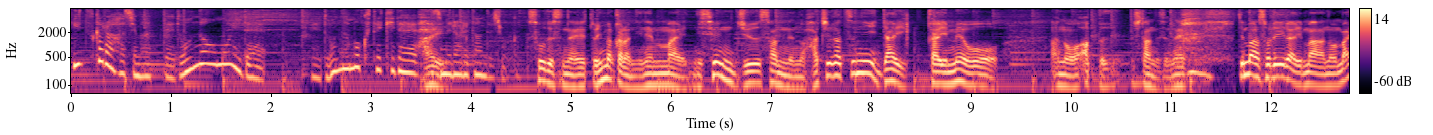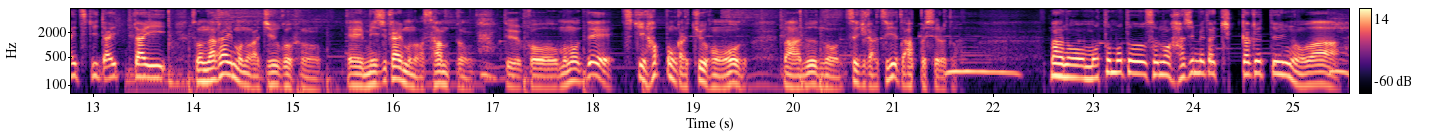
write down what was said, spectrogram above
いつから始まってどんな思いでどんな目的で始められたんでしょうか、はい、そうですね、えっと、今から2年前2013年の8月に第1回目をあのアップしたんですよね。はい、でまあそれ以来、まあ、あの毎月大体その長いものが15分、えー、短いものが3分というこうもので月8本から9本を、まあ、ルールの次から次へとアップしてると。まあ、あのもともとその始めたきっかけというのは、えー、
